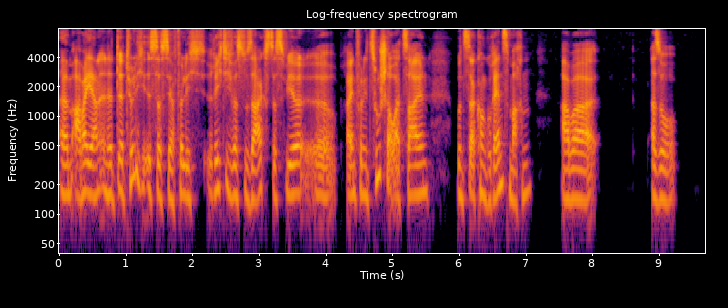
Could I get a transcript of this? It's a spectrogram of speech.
Ähm, aber ja, natürlich ist das ja völlig richtig, was du sagst, dass wir äh, rein von den Zuschauerzahlen uns da Konkurrenz machen. Aber also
